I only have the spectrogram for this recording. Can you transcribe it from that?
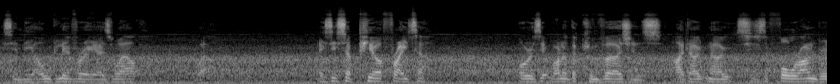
It's in the old livery as well. Well, is this a pure freighter? Or is it one of the conversions? I don't know. This is a 400.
